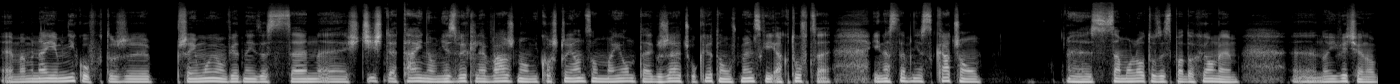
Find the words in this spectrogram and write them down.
E, mamy najemników, którzy przejmują w jednej ze scen e, ściśle tajną, niezwykle ważną i kosztującą majątek rzecz ukrytą w męskiej aktówce i następnie skaczą e, z samolotu ze spadochronem. No i wiecie, no,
